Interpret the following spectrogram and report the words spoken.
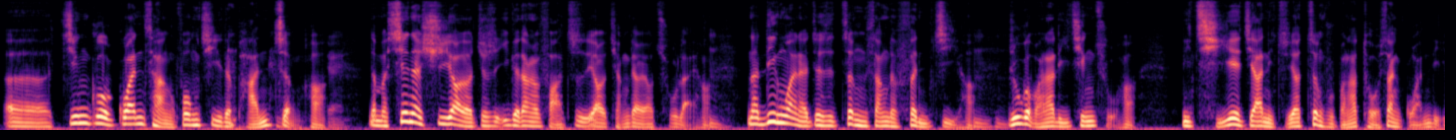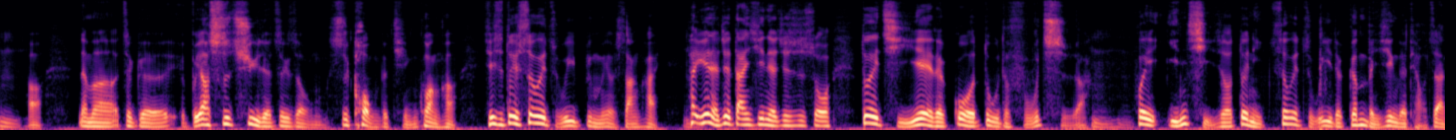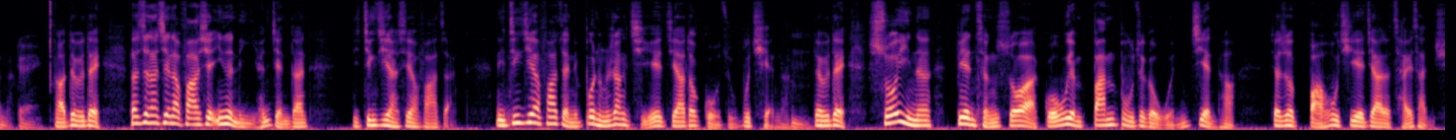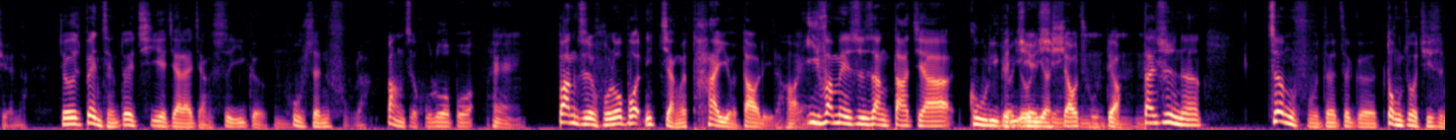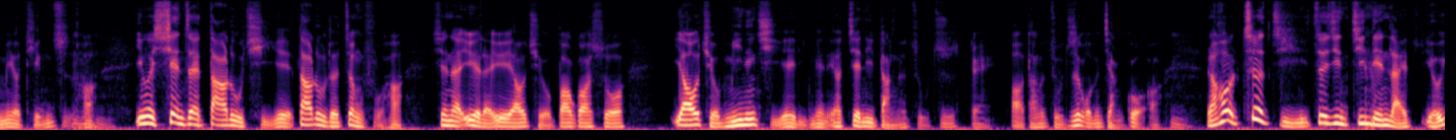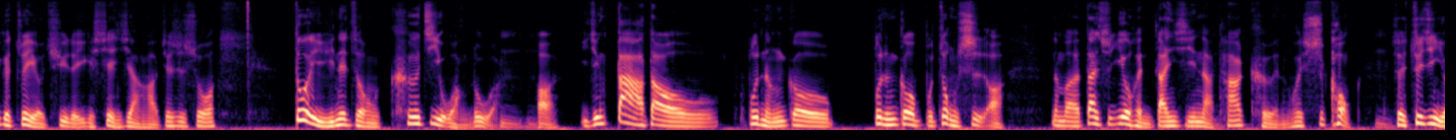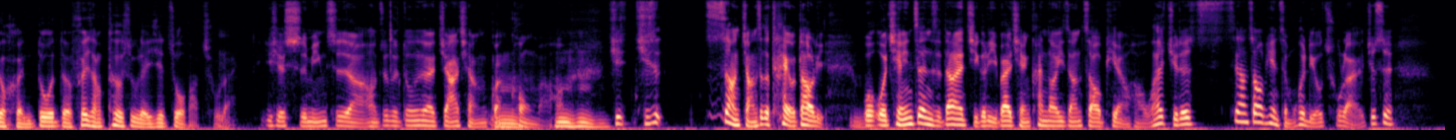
呃，经过官场风气的盘整哈，那么现在需要的就是一个当然法治要强调要出来哈，那另外呢就是政商的分际哈，如果把它理清楚哈，你企业家你只要政府把它妥善管理啊，那么这个不要失去的这种失控的情况哈，其实对社会主义并没有伤害。他原来最担心的就是说，对企业的过度的扶持啊，会引起说对你社会主义的根本性的挑战呢。对，啊，对不对？但是他现在发现，因为你很简单，你经济还是要发展，你经济要发展，你不能让企业家都裹足不前呐，对不对？所以呢，变成说啊，国务院颁布这个文件哈，叫做保护企业家的财产权啊，就会变成对企业家来讲是一个护身符了，棒子胡萝卜，嘿。棒子胡萝卜，你讲的太有道理了哈！一方面是让大家顾虑跟忧虑要消除掉，但是呢，政府的这个动作其实没有停止哈，因为现在大陆企业、大陆的政府哈，现在越来越要求，包括说要求民营企业里面要建立党的组织，对，哦，党的组织我们讲过啊，然后这几最近今年来有一个最有趣的一个现象哈，就是说。对于那种科技网络啊，啊，已经大到不能够不能够不重视啊。那么，但是又很担心呐，它可能会失控。所以最近有很多的非常特殊的一些做法出来，一些实名制啊，这个都是在加强管控嘛。哈，其实其实市长讲这个太有道理。我我前一阵子大概几个礼拜前看到一张照片哈，我还觉得这张照片怎么会流出来？就是。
